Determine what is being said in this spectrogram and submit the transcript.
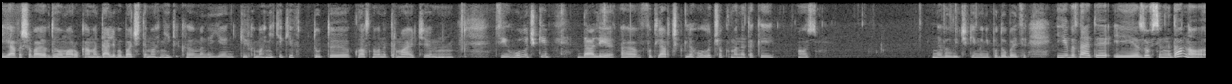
Я вишиваю двома руками. Далі ви бачите магнітик. У мене є кілька магнітиків. Тут е, класно вони тримають ем, ці голочки. Далі е, футлярчик для голочок в мене такий. Ось. Невеличкий, мені подобається. І ви знаєте, і зовсім недавно,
